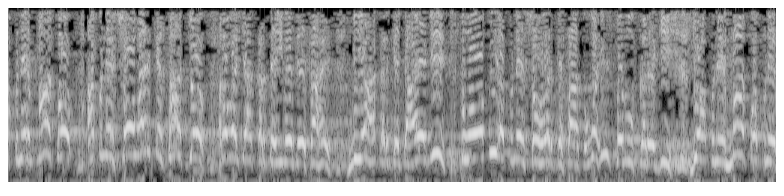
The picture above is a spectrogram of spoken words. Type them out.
اپنے ماں کو اپنے شوہر کے ساتھ جو رویہ کرتے ہوئے دیکھا ہے، بیاہ کر کے جائے گی تو وہ بھی اپنے شوہر کے ساتھ وہی سلوک کرے گی جو اپنے ماں کو اپنے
